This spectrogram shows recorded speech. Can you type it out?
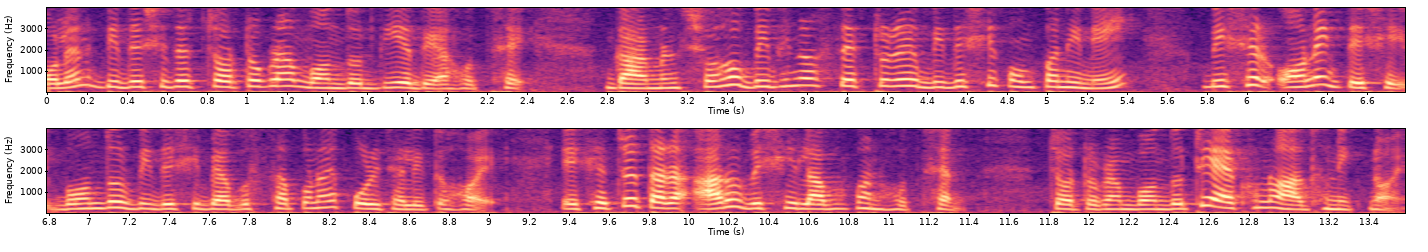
বলেন, বিদেশিদের চট্টগ্রাম বন্দর দিয়ে দেয়া হচ্ছে। গার্মেন্টস সহ বিভিন্ন সেক্টরে বিদেশি কোম্পানি নেই। বিশ্বের অনেক দেশেই বন্দর বিদেশি ব্যবস্থাপনায় পরিচালিত হয়। এক্ষেত্রে তারা আরও বেশি লাভবান হচ্ছেন। চট্টগ্রাম বন্দরটি এখনও আধুনিক নয়।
